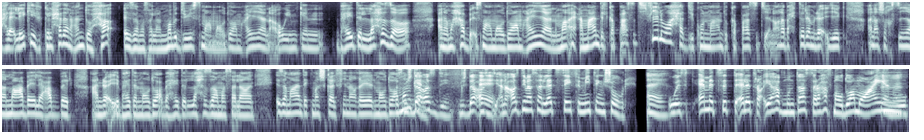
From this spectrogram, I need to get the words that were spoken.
هلا ليكي في كل حدا عنده حق. إذا مثلا ما بده يسمع موضوع معين أو يمكن بهيدي اللحظة أنا ما حابة أسمع موضوع معين ما ما عندي الكاباسيتي في الواحد يكون ما عنده كاباسيتي انه أنا بحترم رأيك. أنا شخصيا ما عبالي أعبر عن رأيي بهذا الموضوع بهيدي اللحظة مثلا. إذا ما عندك مشكل فينا نغير الموضوع. بس مش ده ممكن. قصدي مش ده قصدي. إيه. أنا قصدي مثلا let's say في meeting شغل. إيه وقامت ست قالت رأيها بمنتهى الصراحة في موضوع معين مم. و...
